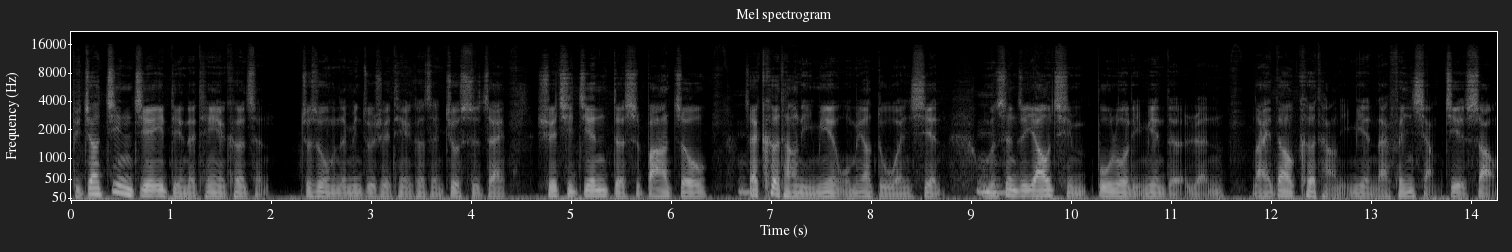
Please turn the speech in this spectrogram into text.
比较进阶一点的田野课程，就是我们的民族学田野课程，就是在学期间的十八周。在课堂里面，我们要读文献，我们甚至邀请部落里面的人来到课堂里面来分享、介绍，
